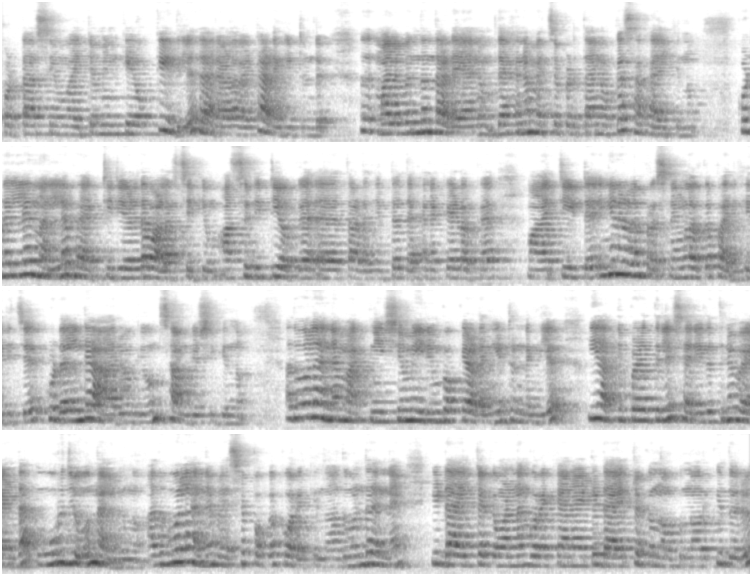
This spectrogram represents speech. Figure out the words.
potassium vitamin K ഒക്കെ ഇതിൽ ധാരാളമായിട്ട് അടങ്ങിയിട്ടുണ്ട്. മലബന്ധം തടയാനും ദഹനം മെച്ചപ്പെടുത്താനും ഒക്കെ സഹായിക്കുന്നു. കുടലിലെ നല്ല ബാക്ടീരിയകളുടെ വളർച്ചയ്ക്കും അസിഡിറ്റി ഒക്കെ തടഞ്ഞിട്ട് ദഹനക്കേടൊക്കെ മാറ്റിയിട്ട് ഇങ്ങനെയുള്ള പ്രശ്നങ്ങളൊക്കെ പരിഹരിച്ച് കുടലിന്റെ ആരോഗ്യവും സംരക്ഷിക്കുന്നു. അതുപോലെ തന്നെ മഗ്നീഷ്യം ഇരുമ്പൊക്കെ അടങ്ങിയിട്ടുണ്ടെങ്കിൽ ഈ അത്തിപ്പഴത്തിൽ ശരീരത്തിന് വേണ്ട ഊർജവും നൽകുന്നു. അതുപോലെ തന്നെ വിശപ്പൊക്കെ കുറയ്ക്കുന്നു. അതുകൊണ്ട് തന്നെ ഈ ഡയറ്റൊക്കെ വണ്ണം കുറയ്ക്കാനായിട്ട് ഡയറ്റൊക്കെ നോക്കുന്നവർക്ക് ഇതൊരു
